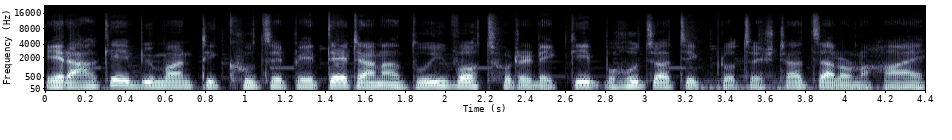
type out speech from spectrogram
এর আগে বিমানটি খুঁজে পেতে টানা দুই বছরের একটি বহুজাতিক প্রচেষ্টা চালানো হয়।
